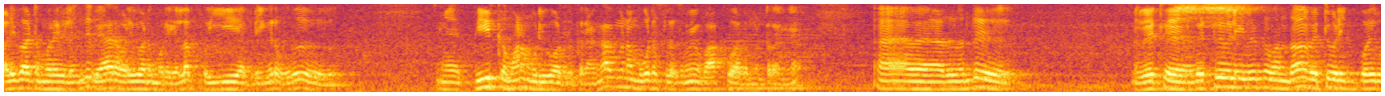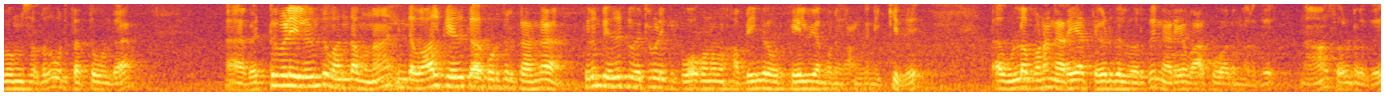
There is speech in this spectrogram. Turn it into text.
வழிபாட்டு முறையிலேருந்து வேறு வழிபாடு முறைகள்லாம் பொய் அப்படிங்கிற ஒரு தீர்க்கமான முடிவோடு இருக்கிறாங்க. அவங்க நம்ம கூட சில சமயம் வாக்குவாதம் பண்ணுறாங்க அது வந்து வெற்று வெற்று வெளியிலேருந்து வந்தோம் வெற்று வெளிக்கு போயிடுவோம்னு சொல்கிறது ஒரு தத்துவம் தான். வெற்று வெளியிலேருந்து வந்தோம்னா இந்த வாழ்க்கை எதுக்காக கொடுத்துருக்காங்க? திரும்பி எதுக்கு வெற்று வெளிக்கு போகணும் அப்படிங்கிற ஒரு கேள்வி அங்கே அங்கே நிற்கிது உள்ளே போனால் நிறையா தேடுதல் வருது நிறைய வாக்குவாதம் வருது. நான் சொல்கிறது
